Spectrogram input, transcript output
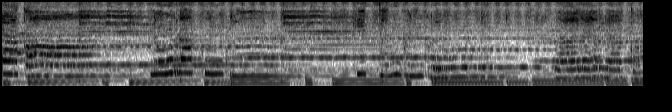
ลาก่อนหนูรักคุณครู คิดถึงคุณครูลาแล้วลาก่อ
